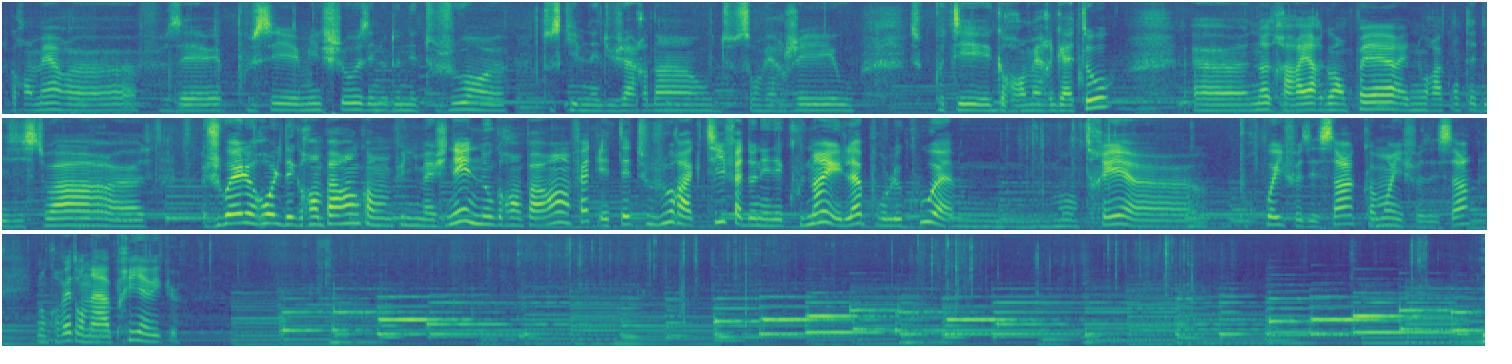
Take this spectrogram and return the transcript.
grand-mère euh, faisait pousser mille choses et nous donnait toujours euh, tout ce qui venait du jardin ou de son verger ou ce côté grand-mère gâteau. Euh, notre arrière-grand-père il nous racontait des histoires, jouait le rôle des grands-parents comme on peut l'imaginer. Nos grands-parents en fait étaient toujours actifs à donner des coups de main et là pour le coup à nous montrer pourquoi ils faisaient ça, comment ils faisaient ça. Donc en fait on a appris avec eux.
